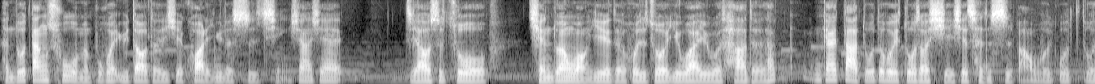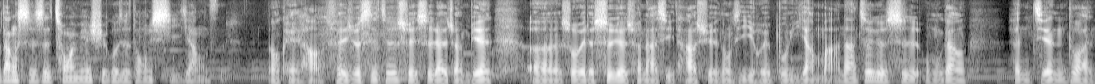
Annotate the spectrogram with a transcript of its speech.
很多当初我们不会遇到的一些跨领域的事情。像现在只要是做前端网页的，或者做 UI、UI 它的，它应该大多都会多少写一些程式吧。我我我当时是从来没有学过这东西，这样子。OK，好，所以就是这是随时来转变，呃，所谓的视觉传达系，他学的东西也会不一样嘛。那这个是我们刚刚很简短。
